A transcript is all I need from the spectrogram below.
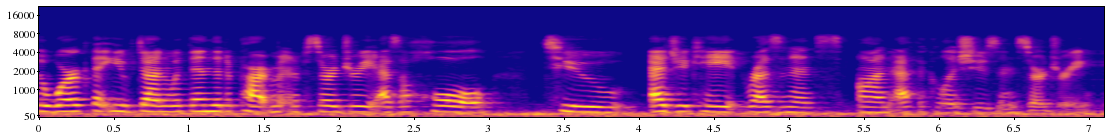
the work that you've done within the Department of Surgery as a whole to educate residents on ethical issues in surgery?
